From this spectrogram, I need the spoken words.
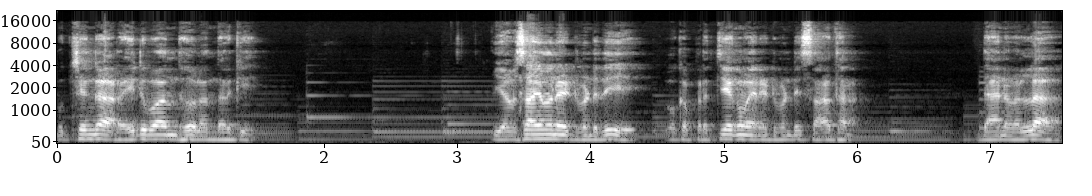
ముఖ్యంగా రైతు బాంధవులందరికీ వ్యవసాయం అనేటువంటిది ఒక ప్రత్యేకమైనటువంటి సాధన. దానివల్ల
